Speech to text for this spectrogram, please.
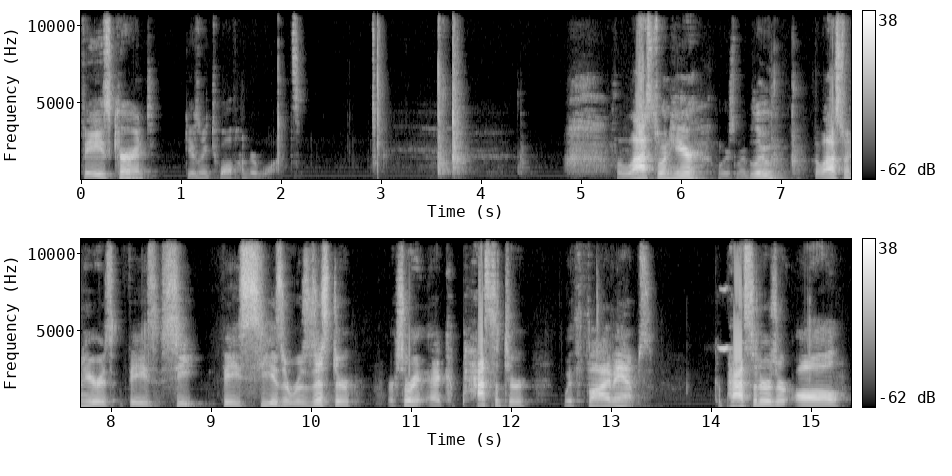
phase current, gives me 1200 watts. The last one here, where's my blue? The last one here is phase C. Phase C is a resistor, or sorry, a capacitor with 5 amps. Capacitors are all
